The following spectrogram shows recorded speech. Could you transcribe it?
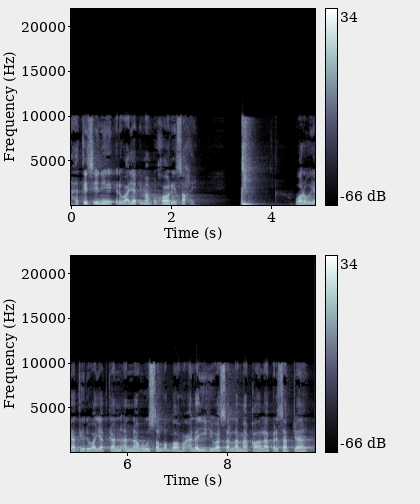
Hadis ini riwayat Imam Bukhari sahih. Waruya diriwayatkan annahu sallallahu alaihi wasallam qala bersabda,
